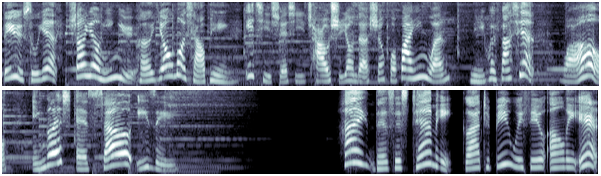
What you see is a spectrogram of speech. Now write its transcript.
俚语俗谚、商用英语和幽默小品一起学习超实用的生活化英文。你会发现，哇哦，English is so easy！Hi, this is Tammy. Glad to be with you on the air.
